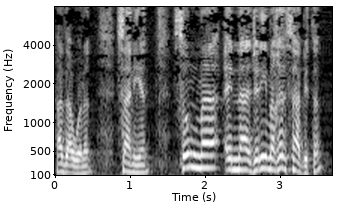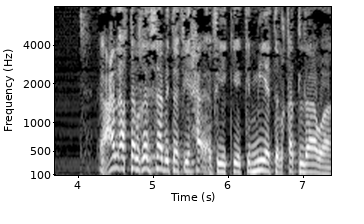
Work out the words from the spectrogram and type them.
هذا أولا. ثانيا ثم إنها جريمة غير ثابتة على الأقل غير ثابتة في في كمية القتلى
